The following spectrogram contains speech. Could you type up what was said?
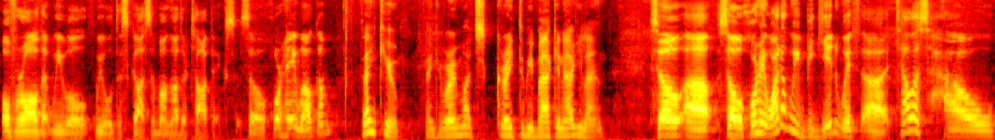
overall that we will we will discuss among other topics. So Jorge, welcome. Thank you. Thank you very much. Great to be back in Aggieland. So, uh, so Jorge, why don't we begin with uh, tell us how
